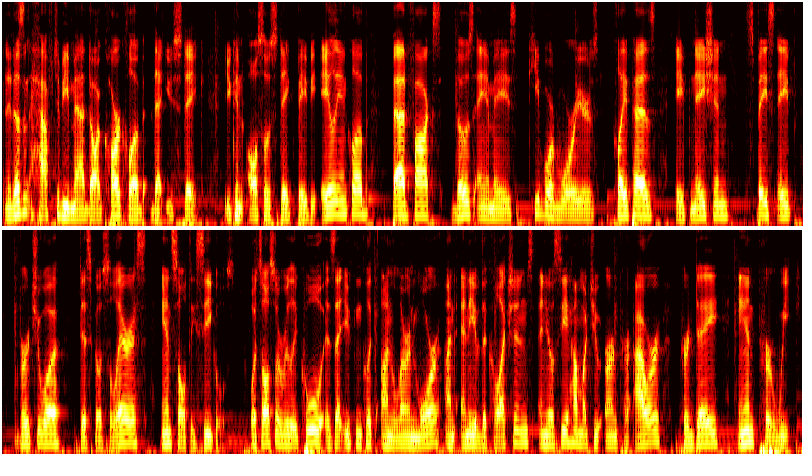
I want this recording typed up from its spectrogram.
And it doesn't have to be Mad Dog Car Club that you stake. You can also stake Baby Alien Club, Bad Fox, Those AMAs, Keyboard Warriors, Claypez, Ape Nation, Space Ape, Virtua, Disco Solaris, and Salty Seagulls. What's also really cool is that you can click on learn more on any of the collections and you'll see how much you earn per hour, per day, and per week.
